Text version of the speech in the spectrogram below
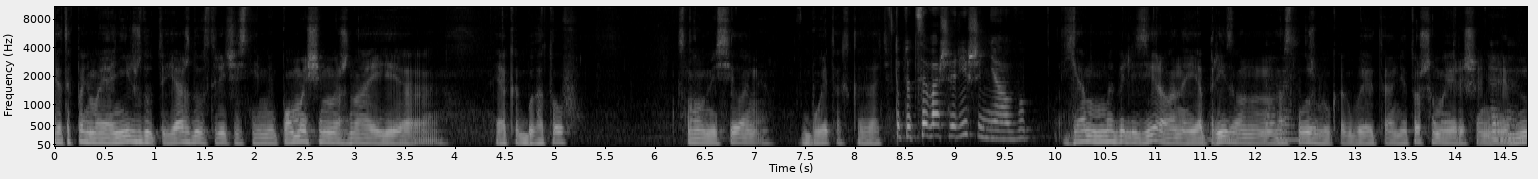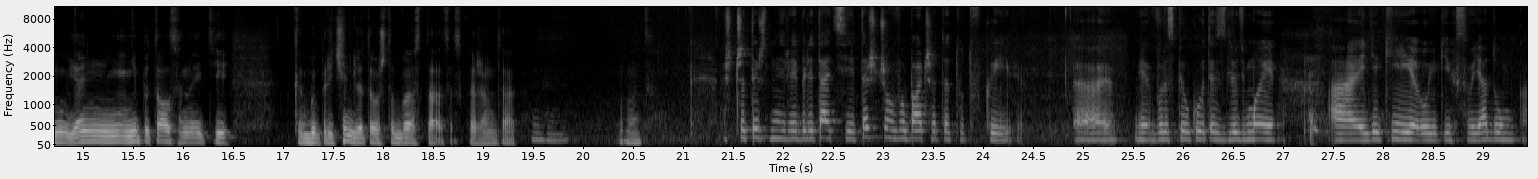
я так понимаю, они ждут, и я жду встречи с ними, помощь им нужна, и э, я как бы готов с новыми силами в бой, так сказать. Тобто це ваше рішення? Ви Я мобилизированный, я призван на службу, как бы это не то, что мое решение. Ну, я н- не пытался найти как бы причин для того, чтобы остаться, скажем так. Вот. Щотиждень реабілітації, те, що ви бачите тут в Києві. Е, Ви спілкуєтесь з людьми, е, які, у яких своя думка,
